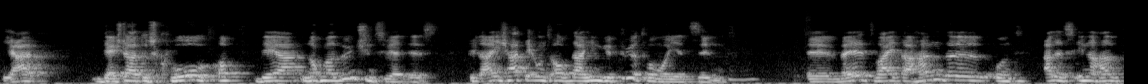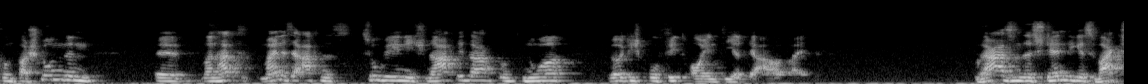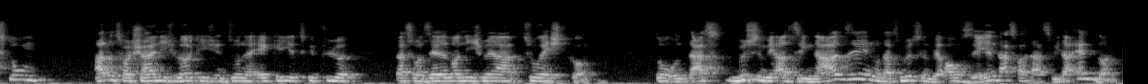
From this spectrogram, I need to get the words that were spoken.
Ja, der Status quo, ob der nochmal wünschenswert ist. Vielleicht hat er uns auch dahin geführt, wo wir jetzt sind. Mhm. Äh, weltweiter Handel und alles innerhalb von ein paar Stunden. Äh, man hat meines Erachtens zu wenig nachgedacht und nur wirklich profitorientiert gearbeitet. Rasendes, ständiges Wachstum hat uns wahrscheinlich wirklich in so eine Ecke jetzt geführt, dass wir selber nicht mehr zurechtkommen. So, und das müssen wir als Signal sehen und das müssen wir auch sehen, dass wir das wieder ändern.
